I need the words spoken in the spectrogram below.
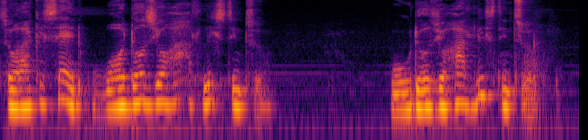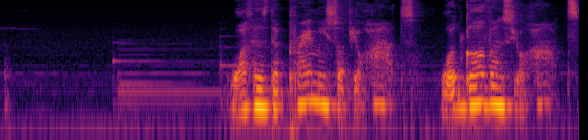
So, like I said, what does your heart listen to? Who does your heart listen to? What is the premise of your heart? What governs your heart?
